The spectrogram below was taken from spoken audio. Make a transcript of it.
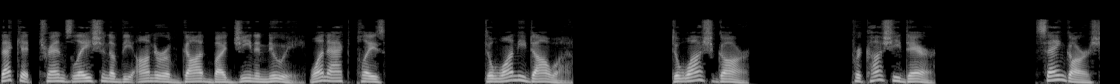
Beckett translation of The Honor of God by Jean Anouilh one act plays Dawani Dawa Dawash Gar Prakashi Dare Sangarsh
